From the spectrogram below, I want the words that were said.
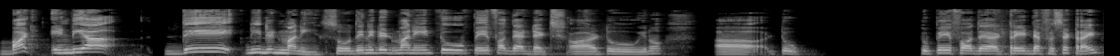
But india they needed money. So they needed money to pay for their debts or to you know uh, to to pay for their trade deficit, right?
